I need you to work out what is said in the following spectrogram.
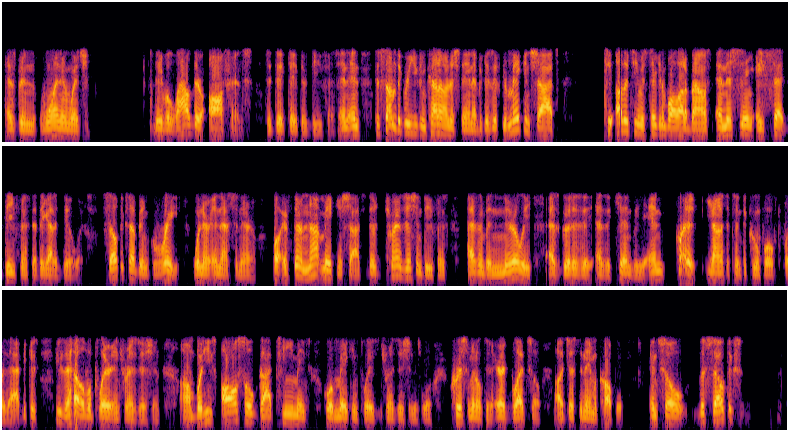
has been one in which they've allowed their offense to dictate their defense. And and to some degree you can kind of understand that because if you're making shots t- other team is taking the ball out of bounds and they're seeing a set defense that they got to deal with. Celtics have been great when they're in that scenario, but if they're not making shots, their transition defense hasn't been nearly as good as it as it can be. And credit Giannis Antetokounmpo for that because he's a hell of a player in transition. Um, but he's also got teammates who are making plays in transition as well. Khris Middleton, Eric Bledsoe, uh, just to name a couple. And so the Celtics,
